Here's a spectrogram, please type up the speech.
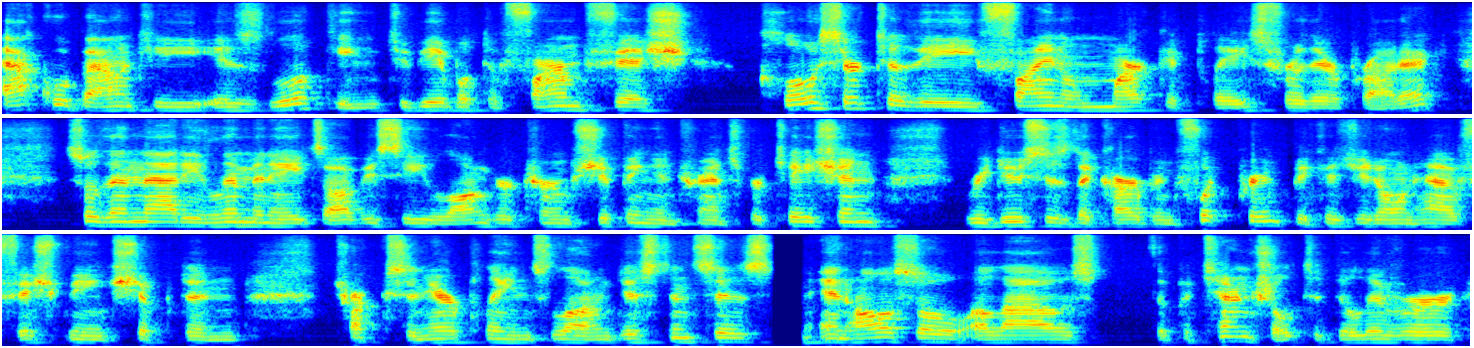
AquaBounty is looking to be able to farm fish closer to the final marketplace for their product. So then that eliminates obviously longer term shipping and transportation, reduces the carbon footprint because you don't have fish being shipped in trucks and airplanes long distances, and also allows the potential to deliver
